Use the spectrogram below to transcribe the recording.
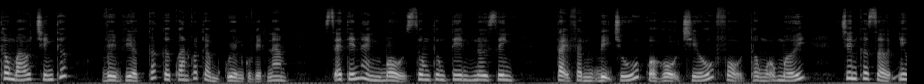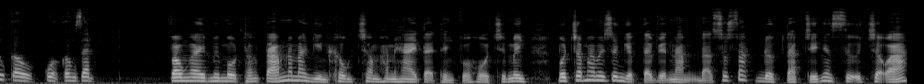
thông báo chính thức về việc các cơ quan có thẩm quyền của Việt Nam sẽ tiến hành bổ sung thông tin nơi sinh tại phần bị trú của hộ chiếu phổ thông mẫu mới trên cơ sở yêu cầu của công dân. Vào ngày 11 tháng 8 năm 2022 tại thành phố Hồ Chí Minh, 120 doanh nghiệp tại Việt Nam đã xuất sắc được tạp chí nhân sự châu Á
